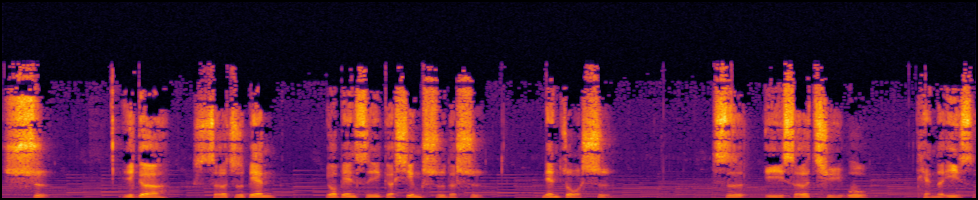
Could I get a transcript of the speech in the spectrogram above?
氏，一个蛇字边，右边是一个姓氏的氏，念作是，是以舌取物，田的意思。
